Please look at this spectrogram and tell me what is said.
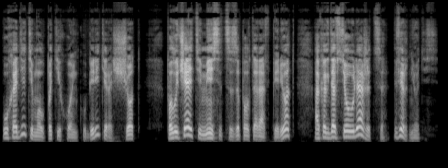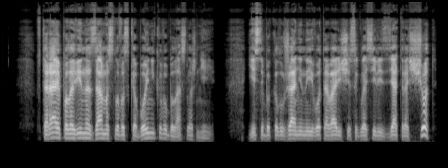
Уходите, мол, потихоньку, берите расчет, получайте месяца за полтора вперед, а когда все уляжется, вернетесь. Вторая половина замысла Воскобойникова была сложнее. Если бы Калужанин и его товарищи согласились взять расчет,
